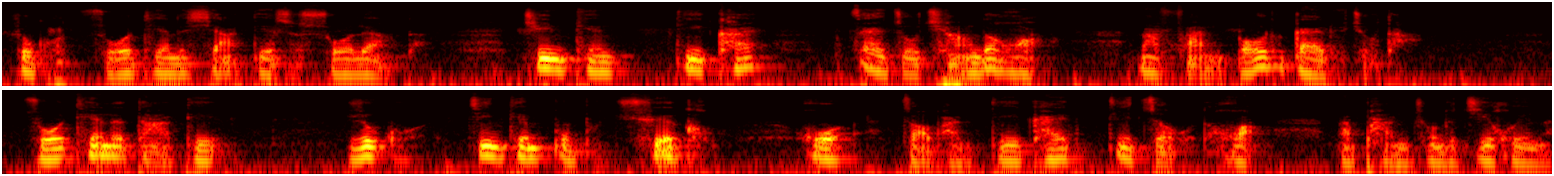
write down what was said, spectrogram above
如果昨天的下跌是缩量的，今天低开再走强的话。那反包的概率就大。昨天的大跌，如果今天不补缺口或早盘低开低走的话，那盘中的机会呢，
